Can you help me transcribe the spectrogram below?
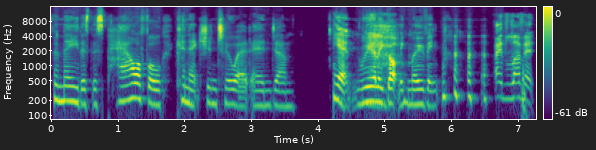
for me this this powerful connection to it. And um, yeah, really yeah. got me moving. I love it.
